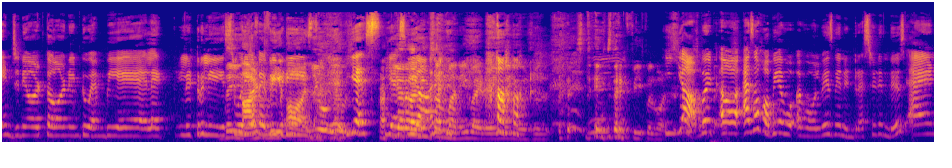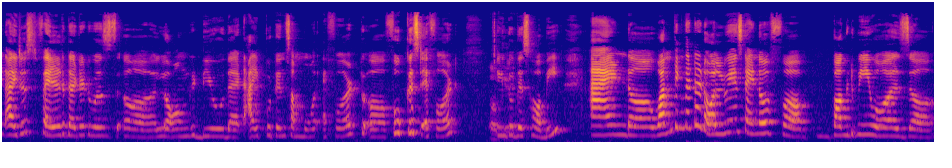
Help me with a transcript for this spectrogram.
engineer turned into mba like literally The story aren't of we all? everybody's You, you, yes yes you're we earning are. some money by doing the usual things that people want to do yeah but uh, as a hobby I've, I've always been interested in this and i just felt that it was uh, long due that i put in some more effort uh, focused effort Okay. into this hobby. And uh, one thing that had always kind of uh, bugged me was uh,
